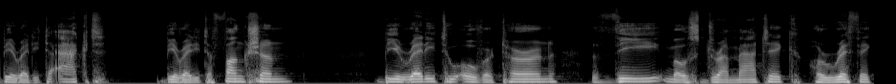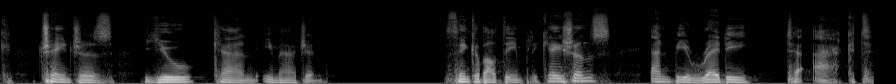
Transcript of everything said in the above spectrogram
be ready to act, be ready to function, be ready to overturn the most dramatic, horrific changes you can imagine. Think about the implications and be ready to act.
